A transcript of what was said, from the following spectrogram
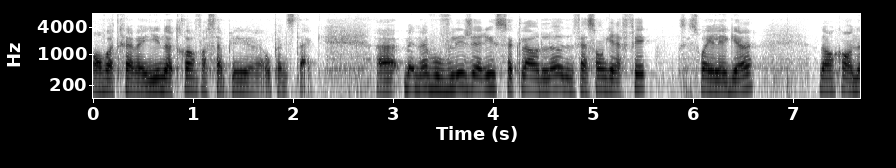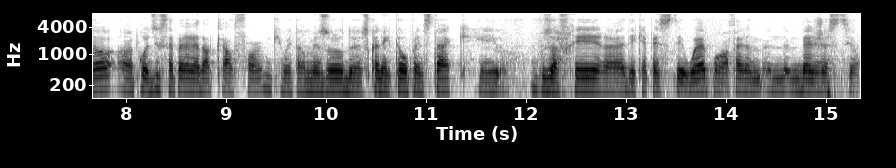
on va travailler, notre offre va s'appeler euh, OpenStack. maintenant, vous voulez gérer ce cloud-là d'une façon graphique, que ce soit élégant, donc, on a un produit qui s'appelle Red Hat CloudForm qui va être en mesure de se connecter à OpenStack et vous offrir euh, des capacités web pour en faire une, belle gestion.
